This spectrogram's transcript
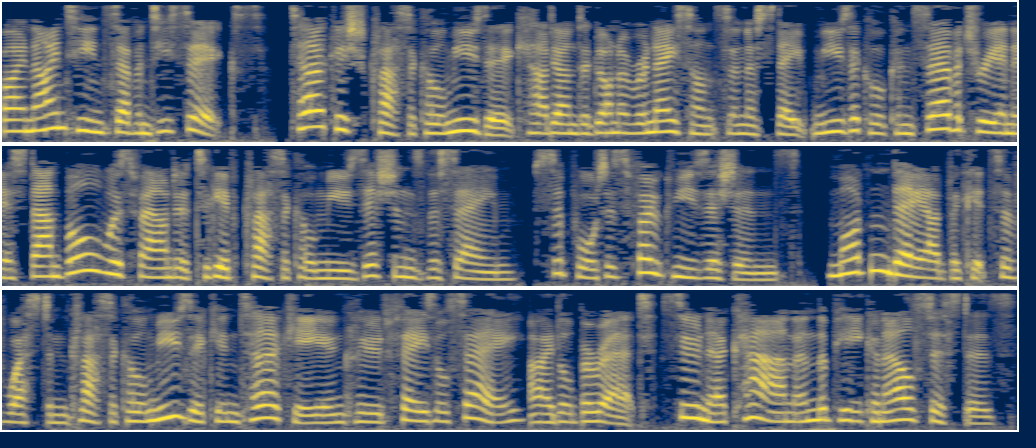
By 1976, Turkish classical music had undergone a renaissance and a state musical conservatory in Istanbul was founded to give classical musicians the same support as folk musicians. Modern-day advocates of Western classical music in Turkey include Fazıl Say, İdil Biret, Suna Kan and the Pekinel sisters.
